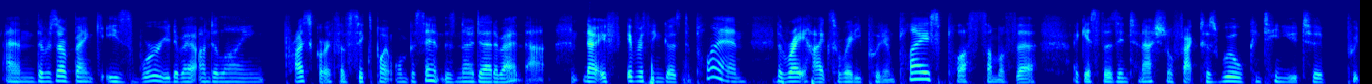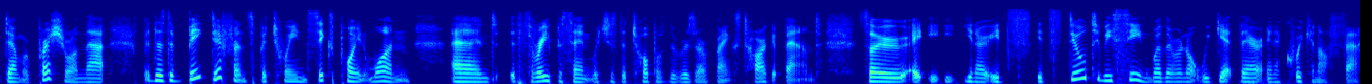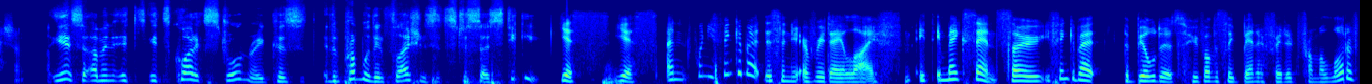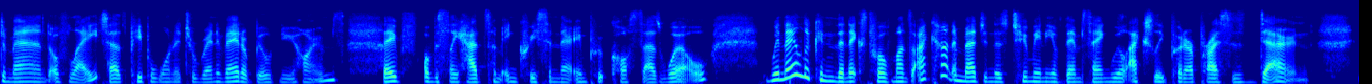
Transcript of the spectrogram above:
and the reserve bank is worried about underlying price growth of 6.1%. There's no doubt about that. Now, if everything goes to plan, the rate hikes already put in place, plus some of the, I guess, those international factors will continue to put downward pressure on that. But there's a big difference between 6.1 and 3%, which is the top of the Reserve Bank's target band. So, you know, it's it's still to be seen whether or not we get there in a quick enough fashion. Yes, I mean it's it's quite extraordinary because the problem with inflation is it's just so sticky. Yes, yes. And when you think about this in your everyday life, it, it makes sense. So you think about the builders who've obviously benefited from a lot of demand of late as people wanted to renovate or build new homes. They've obviously had some increase in their input costs as well. When they look in the next 12 months, I can't imagine there's too many of them saying we'll actually put our prices down.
